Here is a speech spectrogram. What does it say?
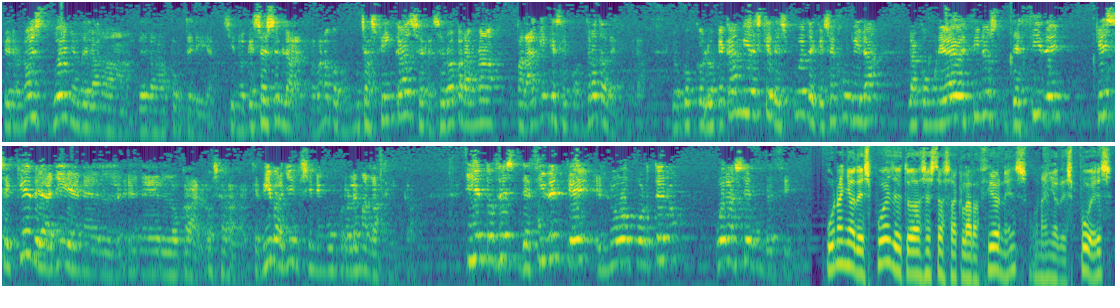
pero no es dueño de la, de la portería, sino que esa es la, bueno, como muchas fincas, se reserva para, una, para alguien que se contrata de fuera. Lo, lo que cambia es que después de que se jubila, la comunidad de vecinos decide que se quede allí en el, en el local, o sea, que viva allí sin ningún problema en la finca. Y entonces deciden que el nuevo portero pueda ser un vecino. Un año después de todas estas aclaraciones, un año después,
